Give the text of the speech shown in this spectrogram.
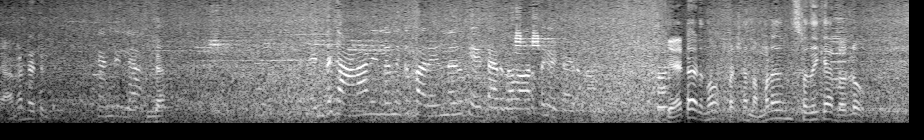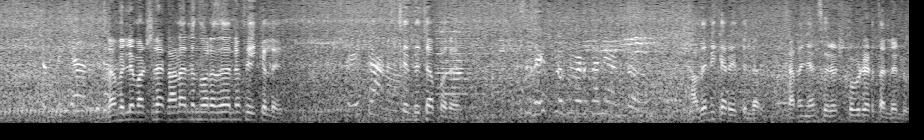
ഞാൻ കണ്ടിട്ടില്ല. കണ്ടില്ല. കാണാനില്ലെന്നൊക്കെ പറയുന്നത് കേട്ടായിരുന്നു? വാർത്ത കേട്ടായിരുന്നു? കേട്ടായിരുന്നു പക്ഷെ നമ്മൾ ശ്രദ്ധിക്കാറില്ലല്ലോ. ഇത്രയും വലിയ മനുഷ്യനെ കാണാനില്ലെന്ന് പറയുന്നത് തന്നെ ഫേക്ക് അല്ലേ? ഫേക്കാണോ? ചിന്തിച്ചാൽ പോരെ. അതെനിക്കറിയത്തില്ല കാരണം ഞാൻ സുരേഷ് ഗോപിയുടെ അടുത്തല്ലല്ലോ.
